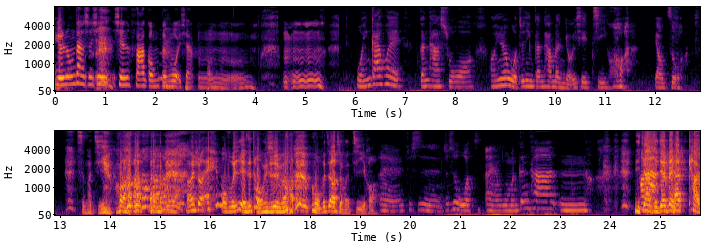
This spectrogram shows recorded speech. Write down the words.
圆融大师先 先发功，等我一下。嗯嗯嗯嗯嗯嗯嗯，我应该会跟他说哦，因为我最近跟他们有一些计划要做。什么计划？他们说：“哎、欸，我不是也是同事吗？我不知道什么计划。”哎，就是就是我，哎，我们跟他，嗯，你这样直接被他看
